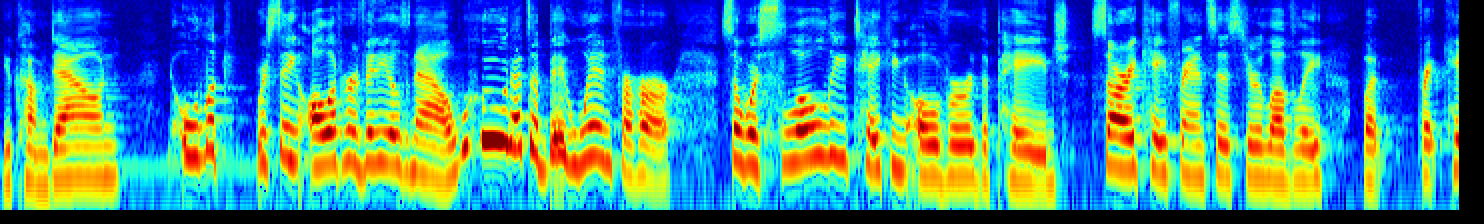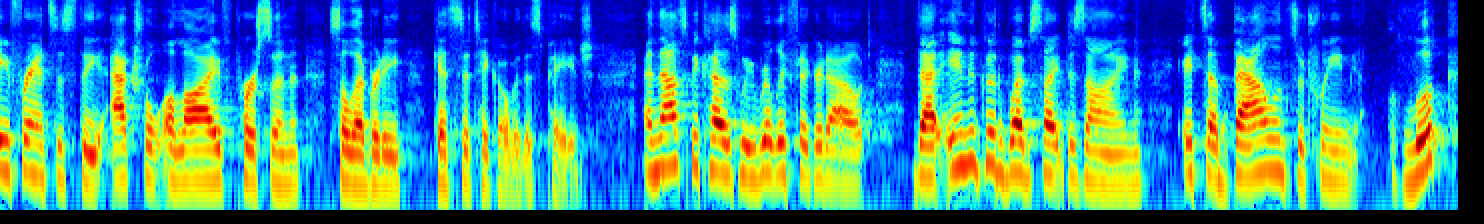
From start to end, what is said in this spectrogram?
You come down, oh, look, we're seeing all of her videos now. Woohoo, that's a big win for her. So we're slowly taking over the page. Sorry, Kay Francis, you're lovely, but Kay Francis, the actual alive person, celebrity, gets to take over this page. And that's because we really figured out that in a good website design, it's a balance between look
